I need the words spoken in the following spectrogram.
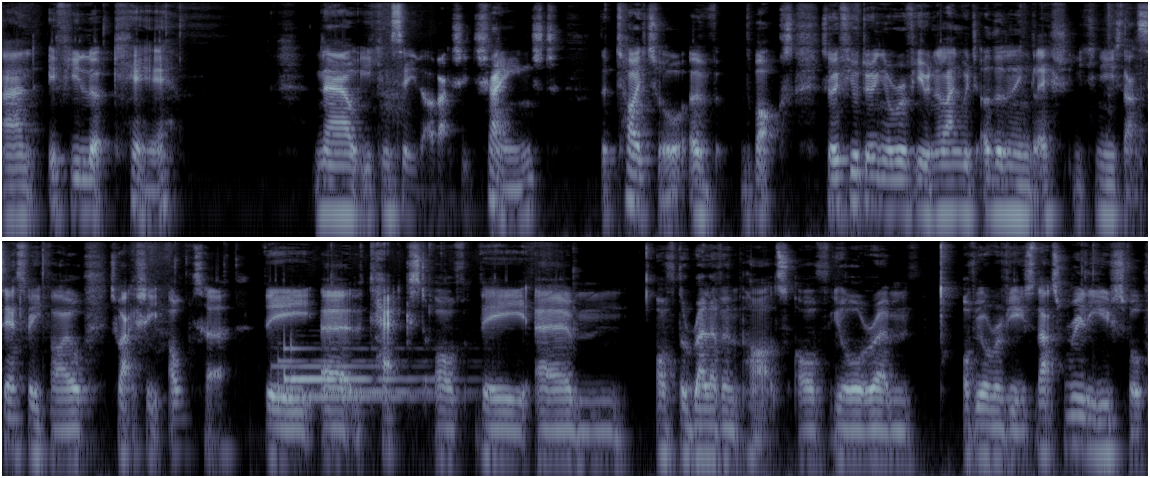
and if you look here, now you can see that I've actually changed the title of the box. So if you're doing a review in a language other than English, you can use that CSV file to actually alter the, uh, the text of the um, of the relevant parts of your um, of your review. So that's really useful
